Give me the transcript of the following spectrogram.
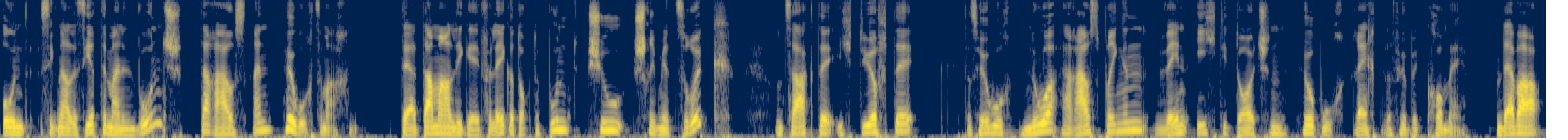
und signalisierte meinen Wunsch, daraus ein Hörbuch zu machen. Der damalige Verleger Dr. Bundschuh schrieb mir zurück und sagte, ich dürfte das Hörbuch nur herausbringen, wenn ich die deutschen Hörbuchrechte dafür bekomme. Und er war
